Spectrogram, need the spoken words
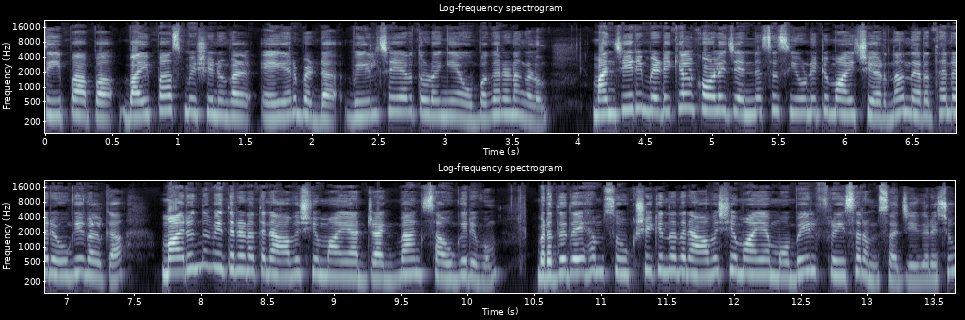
CPAP bypass മെഷീനുകൾ എയർബെഡ് വീൽചെയർ തുടങ്ങിയ ഉപകരണങ്ങളും Manjeri medical college N S S യൂണിറ്റുമായി ചേർന്ന് നിർധന രോഗികൾക്ക് മരുന്ന് വിതരണത്തിന് ആവശ്യമായ ഡ്രഗ് ബാങ്ക് സൗകര്യവും മൃതദേഹം സൂക്ഷിക്കുന്നതിനാവശ്യമായ മൊബൈൽ ഫ്രീസറും സജ്ജീകരിച്ചു.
